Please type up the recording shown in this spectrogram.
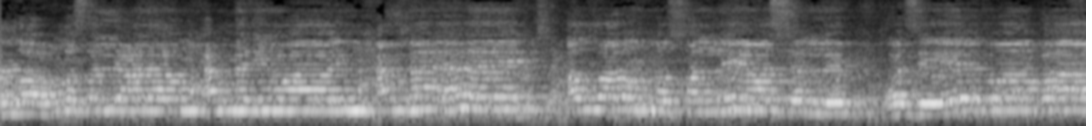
اللهم صل على محمد وآل محمد. اللهم صل وسلم وزيد وبارك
